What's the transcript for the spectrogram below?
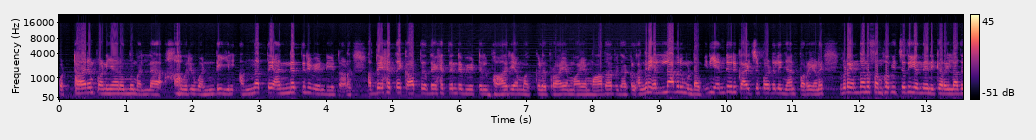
കൊട്ടാരം പണിയാനൊന്നുമല്ല ആ ഒരു വണ്ടിയിൽ അന്നത്തെ അന്നത്തിന് വേണ്ടിയിട്ടാണ്. അദ്ദേഹത്തെ കാത്ത് അദ്ദേഹത്തിന്റെ വീട്ടിൽ ഭാര്യ മക്കൾ പ്രായമായ മാതാപിതാക്കൾ അങ്ങനെ എല്ലാവരും ഉണ്ടാവും. ഇനി എന്റെ ഒരു കാഴ്ചപ്പാടിൽ ഞാൻ പറയാണ് ഇവിടെ എന്താണ് സംഭവിച്ചത് എന്ന് എനിക്കറിയില്ല. അത്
